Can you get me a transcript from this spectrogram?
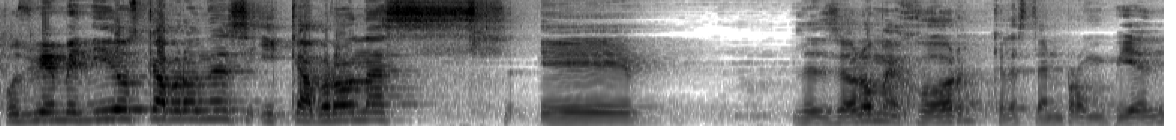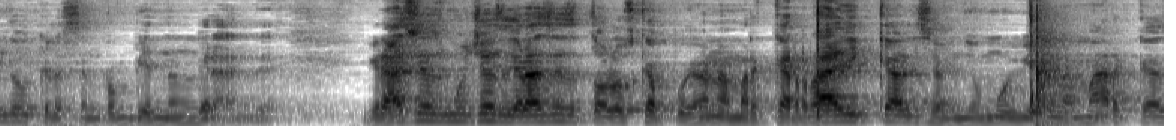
pues bienvenidos cabrones y cabronas. Eh, les deseo lo mejor, que la estén rompiendo, que la estén rompiendo en grande. Gracias, muchas gracias a todos los que apoyaron la marca Radical. Se vendió muy bien la marca,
